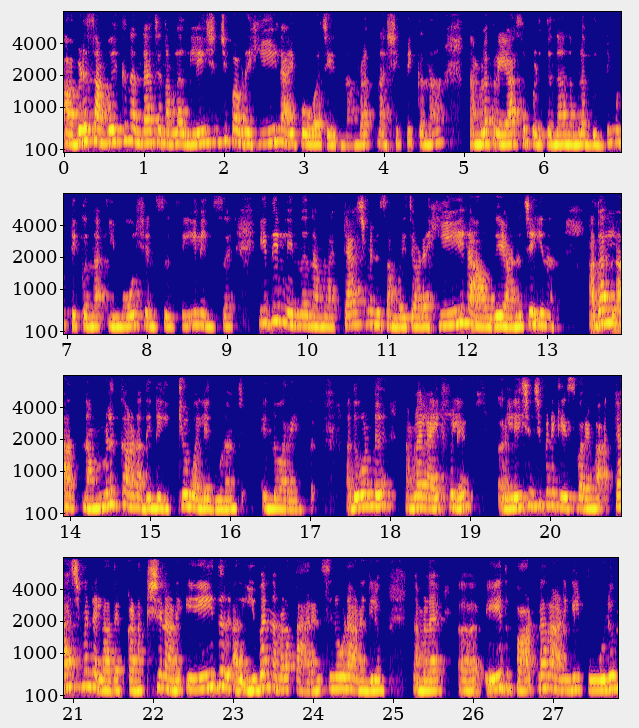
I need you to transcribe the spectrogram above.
അവിടെ സംഭവിക്കുന്ന എന്താ വെച്ചാൽ നമ്മളെ റിലേഷൻഷിപ്പ് അവിടെ ഹീലായി പോവുക ചെയ്യുന്നത് നമ്മളെ നശിപ്പിക്കുന്ന നമ്മളെ പ്രയാസപ്പെടുത്തുന്ന നമ്മളെ ബുദ്ധിമുട്ടിക്കുന്ന ഇമോഷൻസ് ഫീലിങ്സ് ഇതിൽ നിന്ന് നമ്മൾ അറ്റാച്ച്മെന്റ് സംഭവിച്ച് അവിടെ ഹീൽ ആവുകയാണ് ചെയ്യുന്നത്. അതല്ല നമ്മൾക്കാണ് അതിന്റെ ഏറ്റവും വലിയ ഗുണം എന്ന് പറയുന്നത്. അതുകൊണ്ട് നമ്മളെ ലൈഫിൽ റിലേഷൻഷിപ്പിന്റെ കേസ് പറയുമ്പോൾ അറ്റാച്ച്മെന്റ് അല്ലാതെ കണക്ഷൻ ആണ് ഏത് ഈവൻ നമ്മളെ പാരന്റ്സിനോടാണെങ്കിലും നമ്മളെ ഏത് പാർട്ട്ണർ ആണെങ്കിൽ പോലും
